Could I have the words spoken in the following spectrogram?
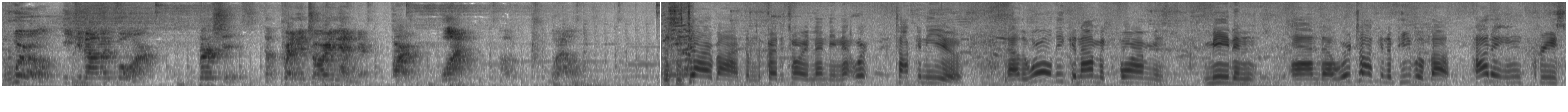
The World Economic Forum versus the Predatory Lender, part 1 of 12. This is Jarbon from the Predatory Lending Network talking to you. Now, the World Economic Forum is meeting, and uh, we're talking to people about how to increase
